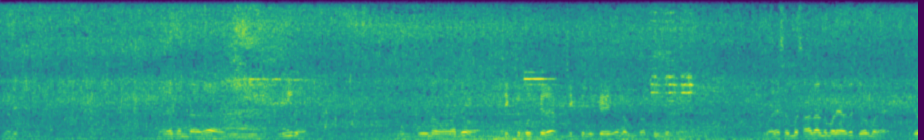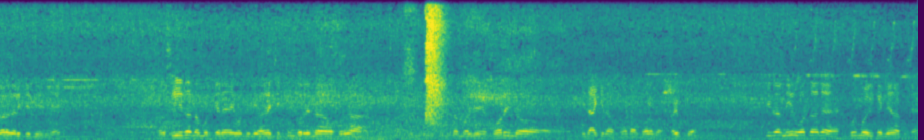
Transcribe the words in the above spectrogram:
ನೋಡಿ. ಮಳೆ ಬಂದಾಗ ಈ ನೀರು ಸಂಪೂರ್ಣ ಹೋಗೋದು ಚಿಕ್ಕಮೂರು ಕೆರೆ ಚಿಕ್ಕಮೂರು ಕೆರೆಯಿಂದ ನಮ್ಮ ದೊಡ್ಡ ಮಳೆ ಸ್ವಲ್ಪ ಸಾಧಾರಣ ಮಳೆ ಆದರೆ ಜೋರು ಮಳೆ. ಜೋರಾಗಿ ಹರಿತಿದ್ವಿ ಇಲ್ಲಿ. ಅದು ಸೀದಾ ನಮ್ಮ ಕೆರೆ ಇವತ್ತು ಈಗಾಗಲೇ ಚಿಕ್ಕಮಗೂರಿನ ಹುಡುಗ ನಮ್ಮಲ್ಲಿ ಬೋರಿಂದು ಇದಾಕಿದ ಫೋಟೋ ಬೋರ್ ಪೈಪ್ದು. ಈಗ ನೀರು ಹೋಗ್ತಾ ಇದ್ರೆ ಭೂಮಿ ಒಳಗೆ ಏನಾಗ್ತದೆ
